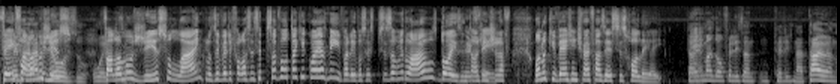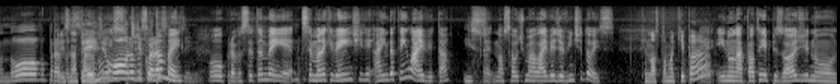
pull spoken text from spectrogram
Vem, Foi falamos disso. Falamos disso lá, inclusive ele falou assim: você precisa voltar aqui com a Yasmin. Eu falei, vocês precisam ir lá os dois. Então a gente já. O ano que vem a gente vai fazer esses rolês aí. Então É. ele mandou um Feliz, An- Feliz Natal e Ano Novo pra Feliz vocês Natal e um Novo monte de você também. coraçãozinho. Ou pra você também. É, semana que vem a gente ainda tem live, tá? Isso. É, nossa última live é dia 22. Que nós estamos aqui pra. É, e no Natal tem episódio, no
